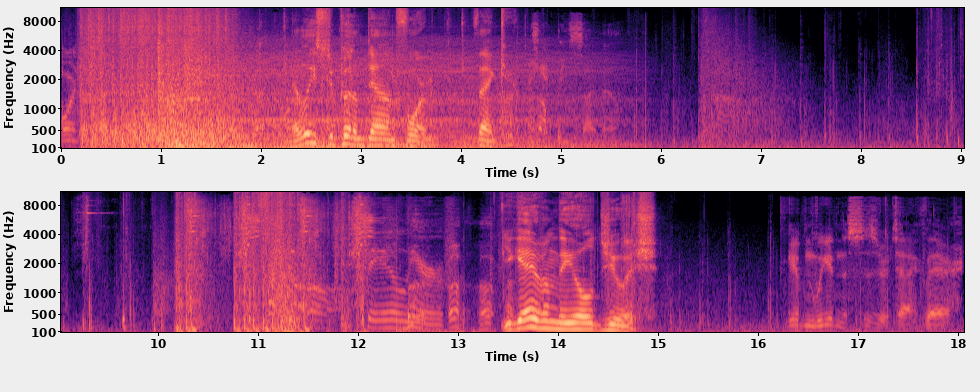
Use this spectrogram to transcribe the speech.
Orange. At least you put him down for me. Thank you. He's on B side now. Failure. You gave him the old Jewish. Give him, we gave him the scissor attack there.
